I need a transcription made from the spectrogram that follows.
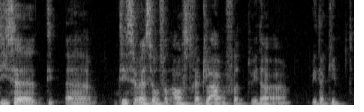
diese, die, äh, diese Version von Austria Klagenfurt wieder, wieder gibt.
